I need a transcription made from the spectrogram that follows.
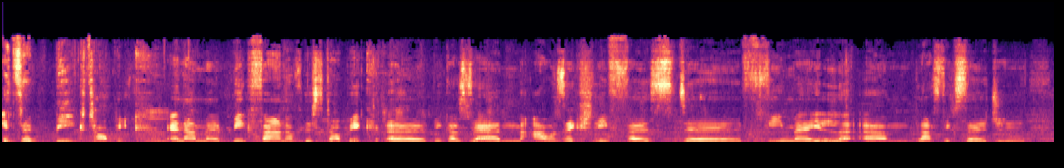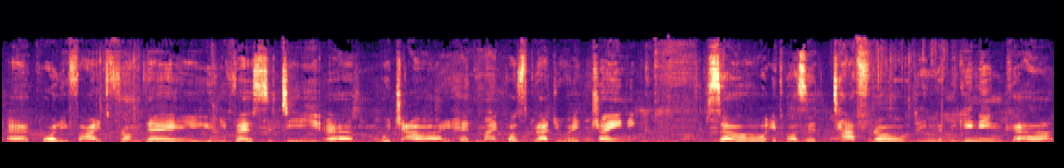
It's a big topic, mm. and I'm a big fan of this topic uh, because um, I was actually first uh, female um, plastic surgeon uh, qualified from the university, um, which I had my postgraduate training. Mm-hmm. So it was a tough road in the beginning. Uh,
